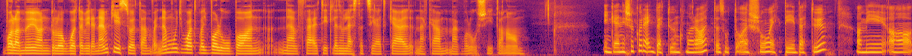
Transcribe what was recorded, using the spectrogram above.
valami olyan dolog volt, amire nem készültem, vagy nem úgy volt, vagy valóban nem feltétlenül ezt a célt kell nekem megvalósítanom. Igen, és akkor egy betűnk maradt, az utolsó, egy T betű, ami a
